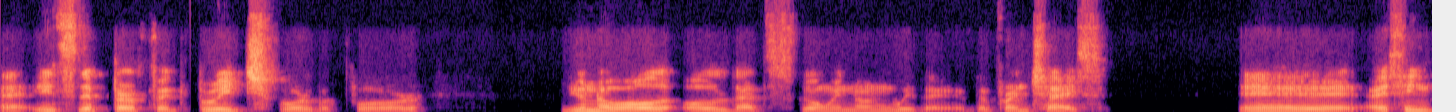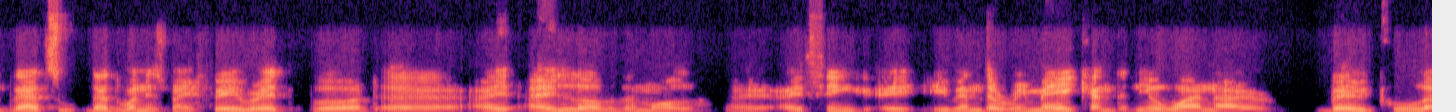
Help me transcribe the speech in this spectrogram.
Uh, it's the perfect bridge for for you know all all that's going on with the, the franchise. Uh, I think that's that one is my favorite, but uh, I I love them all. I, I think uh, even the remake and the new one are very cool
